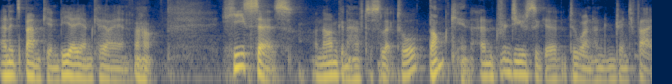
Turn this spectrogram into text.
And it's Bamkin, B A M K I N. Uh-huh. He says, and now I'm going to have to select all Bumpkin. and reduce again to 125.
